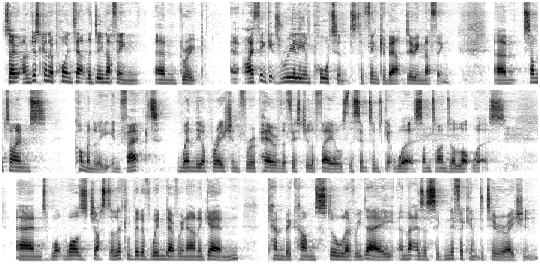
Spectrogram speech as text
So I'm just going to point out the do nothing um, group. Uh, I think it's really important to think about doing nothing. Um, sometimes, commonly, in fact, when the operation for repair of the fistula fails, the symptoms get worse, sometimes a lot worse. And what was just a little bit of wind every now and again can become stool every day, and that is a significant deterioration.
